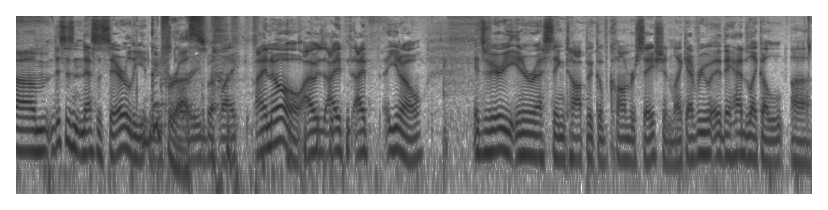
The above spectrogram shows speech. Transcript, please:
Um, this isn't necessarily a Good for story, us. but like I know I was I I you know it's a very interesting topic of conversation. Like every they had like a a,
